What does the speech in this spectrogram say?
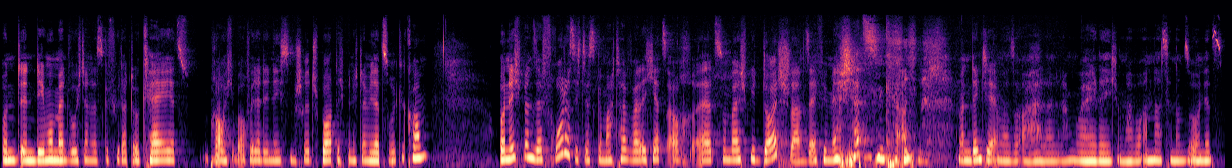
Und in dem Moment, wo ich dann das Gefühl hatte, okay, jetzt brauche ich aber auch wieder den nächsten Schritt sportlich, bin ich dann wieder zurückgekommen. Und ich bin sehr froh, dass ich das gemacht habe, weil ich jetzt auch äh, zum Beispiel Deutschland sehr viel mehr schätzen kann. Man denkt ja immer so, ah, langweilig und mal woanders hin und so. Und jetzt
